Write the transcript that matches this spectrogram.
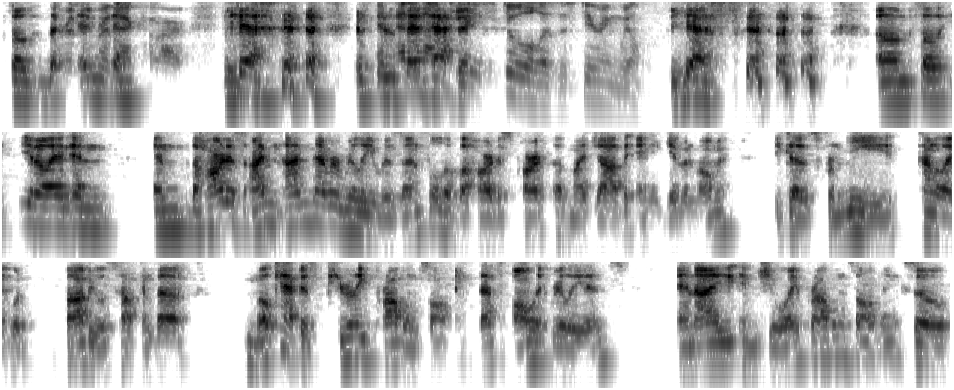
so the, remember and, that car. Yeah, it's, it's fantastic. An stool as the steering wheel. Yes. um, so you know, and and and the hardest I'm I'm never really resentful of the hardest part of my job at any given moment because for me, kind of like what Bobby was talking about, mocap is purely problem solving. That's all it really is, and I enjoy problem solving. So,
